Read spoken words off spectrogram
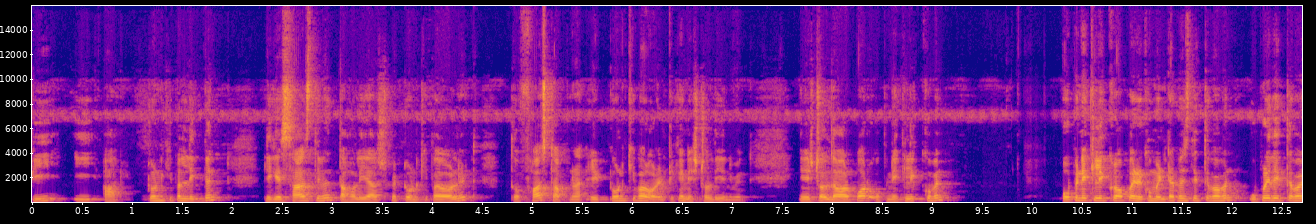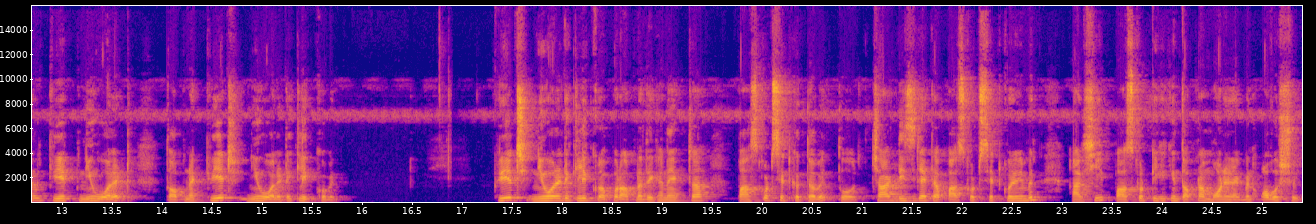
P E R Tonkeeper লিখবেন, লিখে সার্চ দেবেন, তাহলেই আসবে টোন কিপার ওয়ালেট তো ফার্স্ট আপনার এই টোন কিপার ওয়ালেটটিকে ইনস্টল দিয়ে নেবেন। ইনস্টল দেওয়ার পর ওপেনে ক্লিক করবেন। ওপেনে ক্লিক করার পর এরকম ইন্টারফেস দেখতে পাবেন। উপরে দেখতে পাবেন ক্রিয়েট নিউ ওয়ালেট তো আপনার ক্রিয়েট নিউ ওয়ালেটে ক্লিক করবেন। ক্রিয়েট নিউ ওয়ালেটে ক্লিক করার পর আপনাদের এখানে একটা পাসকোড সেট করতে হবে। তো চার ডিজিটে একটা পাসকোড সেট করে নেবেন। আর সেই পাসকোডটিকে কিন্তু আপনার মনে রাখবেন, অবশ্যই।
